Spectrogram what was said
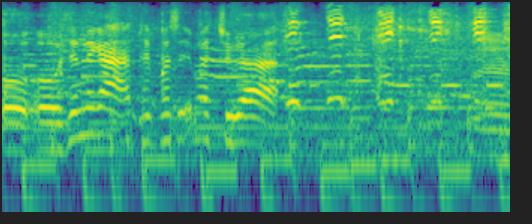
oh oh sini kak di pasik maju kak. Hmm.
